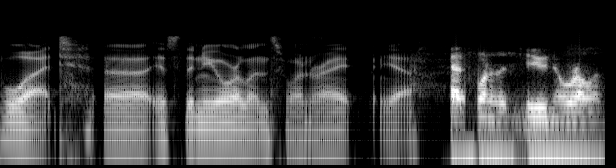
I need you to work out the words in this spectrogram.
what? Uh, it's the New Orleans one, right? Yeah. That's one of the two New Orleans.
